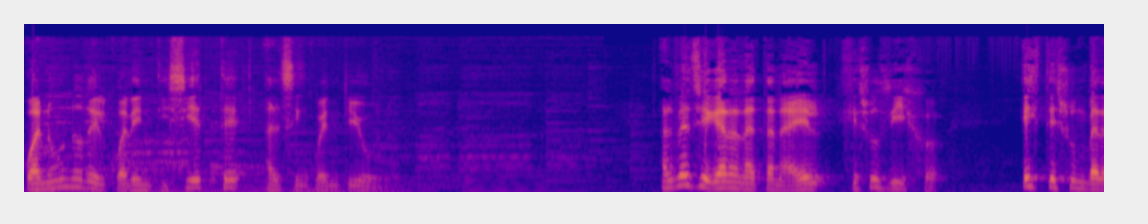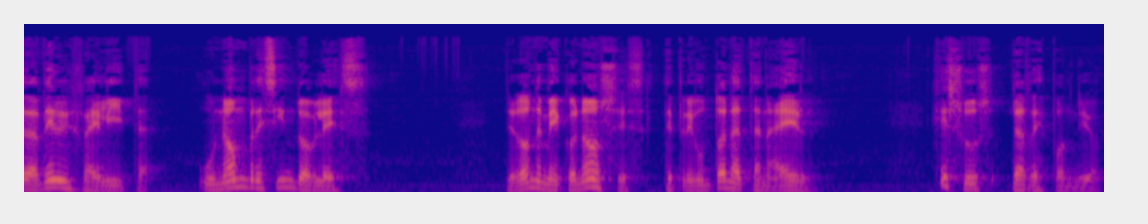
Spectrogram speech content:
Juan 1 del 47 al 51. Al ver llegar a Natanael, Jesús dijo, Este es un verdadero israelita, un hombre sin doblez. ¿De dónde me conoces? le preguntó Natanael. Jesús le respondió,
